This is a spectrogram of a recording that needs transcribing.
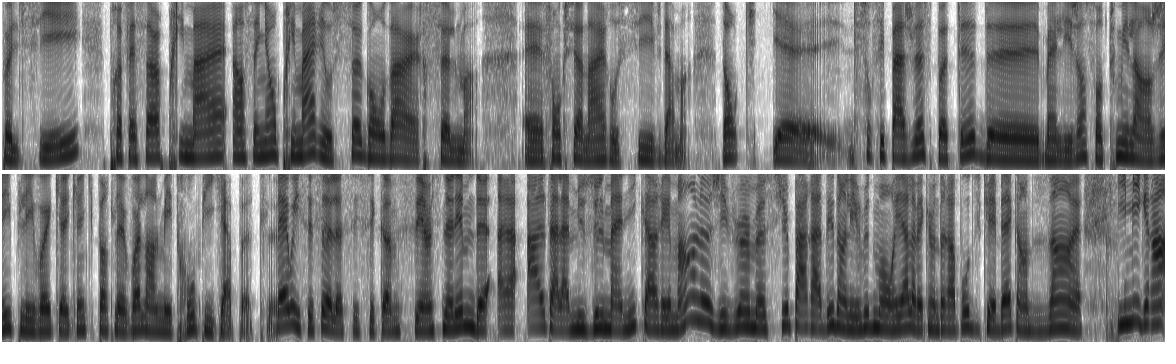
policiers, professeurs primaires, enseignants au primaire et au secondaire seulement, euh, fonctionnaires aussi évidemment. Donc euh, sur ces pages-là, Spotted, euh, ben les gens sont tout mélangés, puis ils voient quelqu'un qui porte le voile dans le métro puis il capote. Là. Ben oui, c'est ça. Là, c'est, c'est comme c'est un synonyme de à- halte à la musulmanie carrément. Là, j'ai vu un monsieur parader dans les rues de Montréal avec un drapeau du Québec en disant euh, immigrants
